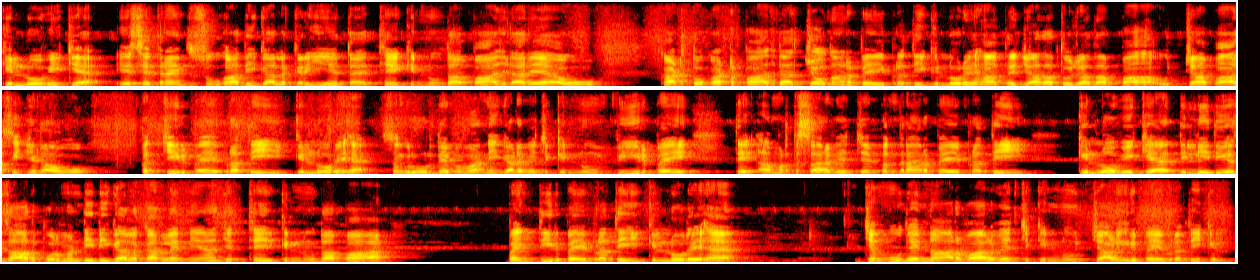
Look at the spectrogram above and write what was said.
ਕਿਲੋ ਵਿਕਿਆ ਇਸੇ ਤਰ੍ਹਾਂ ਹੀ ਦਸੂਹਾ ਦੀ ਗੱਲ ਕਰੀਏ ਤਾਂ ਇੱਥੇ ਕਿੰਨੂ ਦਾ ਭਾਅ ਜਿਹੜਾ ਰਿਹਾ ਉਹ ਘੱਟ ਤੋਂ ਘੱਟ ਭਾਅ ਜਿਹੜਾ 14 ਰੁਪਏ ਪ੍ਰਤੀ ਕਿਲੋ ਰਿਹਾ ਤੇ ਜ਼ਿਆਦਾ ਤੋਂ ਜ਼ਿਆਦਾ ਭਾਅ, ਉੱਚਾ ਭਾਅ ਸੀ ਜਿਹੜਾ ਉਹ 25 ਰੁਪਏ ਪ੍ਰਤੀ ਕਿਲੋ ਰਿਹਾ। ਸੰਗਰੂਰ ਦੇ ਭਵਾਨੀਗੜ੍ਹ ਵਿੱਚ ਕਿੰਨੂ 20 ਰੁਪਏ ਤੇ ਅੰਮ੍ਰਿਤਸਰ ਵਿੱਚ 15 ਰੁਪਏ ਪ੍ਰਤੀ ਕਿਲੋ ਵਿਕਿਆ ਦਿੱਲੀ ਦੀ ਆਜ਼ਾਦਪੁਰ ਮੰਡੀ ਦੀ ਗੱਲ ਕਰ ਲੈਂਦੇ ਆ ਜਿੱਥੇ ਕਿੰਨੂ ਦਾ ਭਾਅ 35 ਰੁਪਏ ਪ੍ਰਤੀ ਕਿਲੋ ਰਿਹਾ। ਜੰਮੂ ਦੇ ਨਾਰਵਾਲ ਵਿੱਚ ਕਿੰਨੂ 40 ਰੁਪਏ ਪ੍ਰਤੀ ਕਿਲ,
